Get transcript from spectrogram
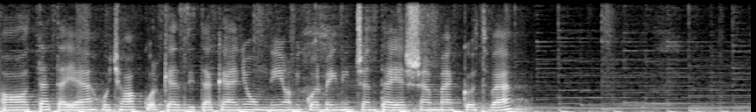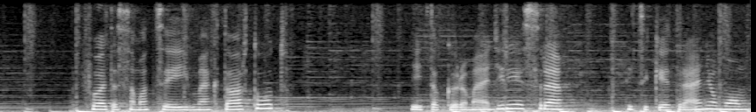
a teteje, hogyha akkor kezditek el nyomni, amikor még nincsen teljesen megkötve. Fölteszem a CI megtartót, itt a körömágyi részre, picikét rányomom,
